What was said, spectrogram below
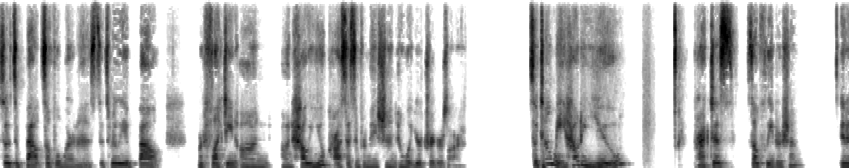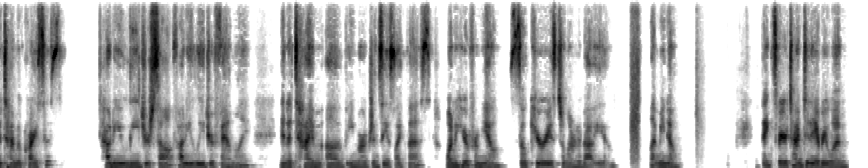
So, it's about self awareness. It's really about reflecting on, on how you process information and what your triggers are. So tell me, how do you practice self leadership in a time of crisis? How do you lead yourself? How do you lead your family in a time of emergencies like this? Want to hear from you. So curious to learn about you. Let me know. Thanks for your time today, everyone.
